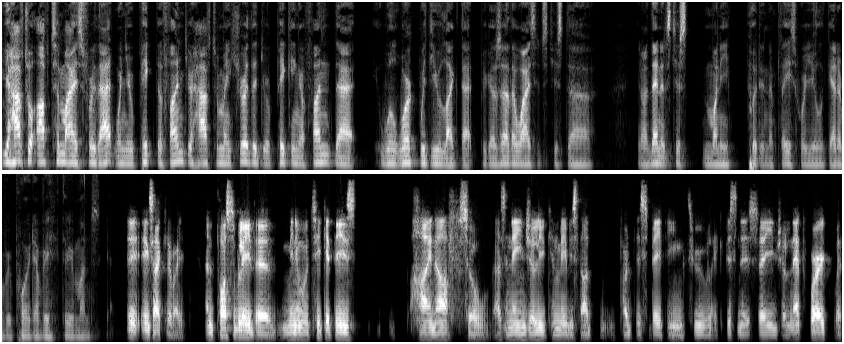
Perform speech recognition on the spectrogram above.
You have to optimize for that. When you pick the fund, you have to make sure that you're picking a fund that will work with you like that, because otherwise, it's just uh, you know, then it's just money put in a place where you'll get a report every three months. Yeah. Exactly right, and possibly the minimum ticket is high enough. So as an angel, you can maybe start participating through like business angel network with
